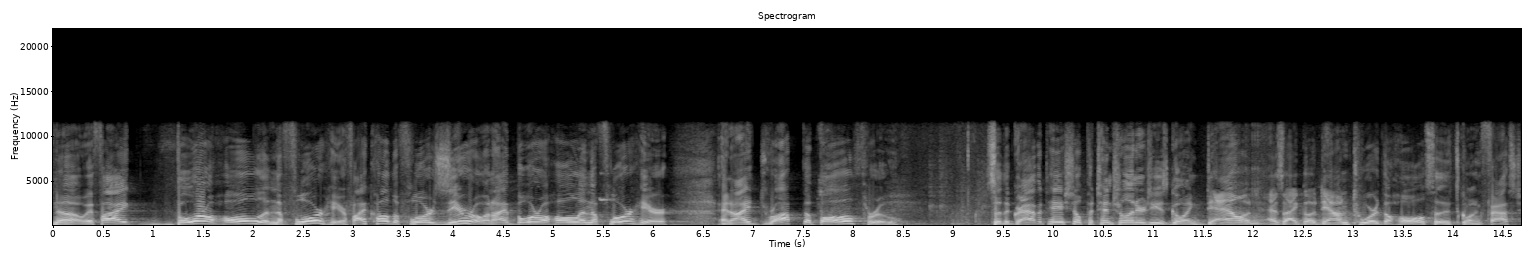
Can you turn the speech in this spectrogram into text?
No, if I bore a hole in the floor here, if I call the floor zero and I bore a hole in the floor here and I drop the ball through, so the gravitational potential energy is going down as I go down toward the hole, so it's going fast.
